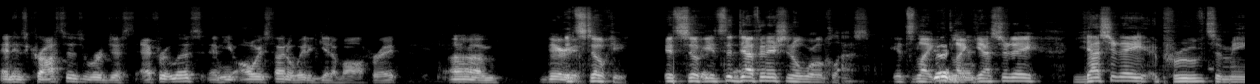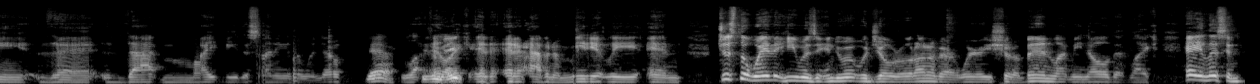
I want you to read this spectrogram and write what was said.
and his crosses were just effortless and he always found a way to get them off right um very It's silky. It's silky. It's the definition of world class. It's like Good, like man. yesterday. Yesterday proved to me that that might be the signing of the window. yeah and like and, and it happened immediately. And just the way that he was into it with Joe Rodon about where he should have been let me know that like hey listen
